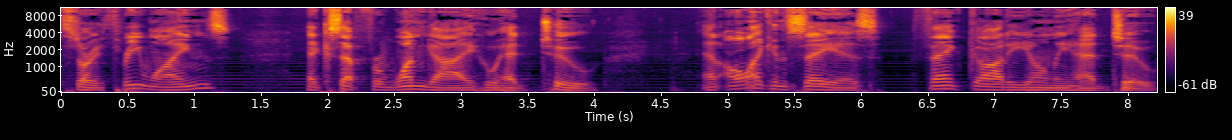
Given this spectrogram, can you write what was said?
Sorry, three wines, except for one guy who had two. And all I can say is, thank God he only had two,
